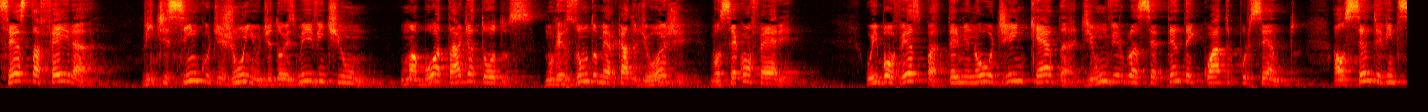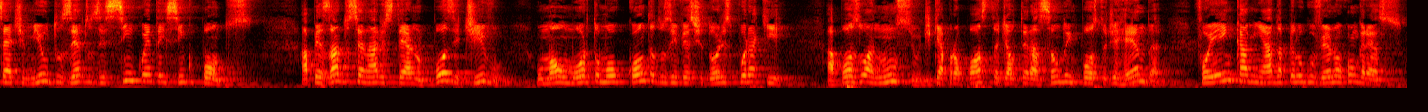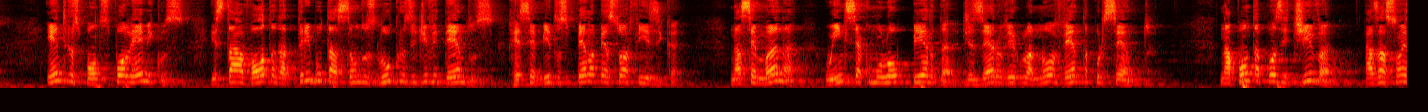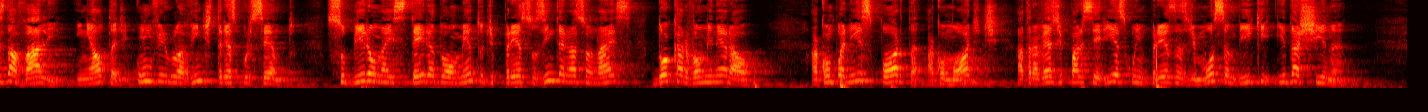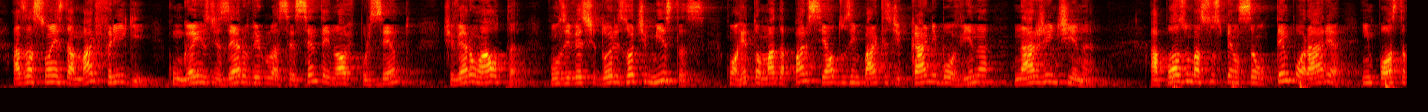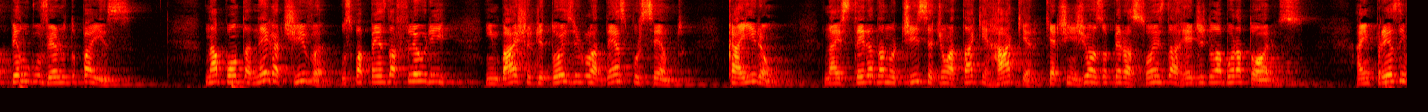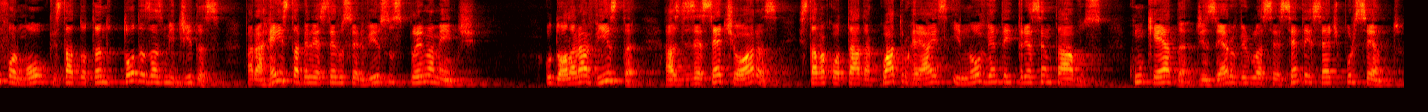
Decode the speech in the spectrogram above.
Sexta-feira, 25 de junho de 2021. Uma boa tarde a todos. No resumo do mercado de hoje, você confere. O Ibovespa terminou o dia em queda de 1,74% aos 127.255 pontos. Apesar do cenário externo positivo, o mau humor tomou conta dos investidores por aqui, após o anúncio de que a proposta de alteração do imposto de renda foi encaminhada pelo governo ao Congresso. Entre os pontos polêmicos está a volta da tributação dos lucros e dividendos recebidos pela pessoa física. Na semana, o índice acumulou perda de 0,90%. Na ponta positiva, as ações da Vale, em alta de 1,23%, subiram na esteira do aumento de preços internacionais do carvão mineral. A companhia exporta a commodity através de parcerias com empresas de Moçambique e da China. As ações da Marfrig, com ganhos de 0,69%, tiveram alta, com os investidores otimistas com a retomada parcial dos embarques de carne bovina na Argentina, após uma suspensão temporária imposta pelo governo do país. Na ponta negativa, os papéis da Fleury, em baixa de 2,10%, caíram na esteira da notícia de um ataque hacker que atingiu as operações da rede de laboratórios. A empresa informou que está adotando todas as medidas para reestabelecer os serviços plenamente. O dólar à vista, às 17 horas, estava cotado a R$ 4,93, com queda de 0,67%.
